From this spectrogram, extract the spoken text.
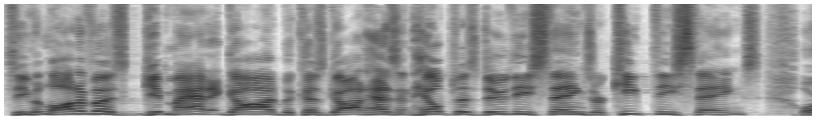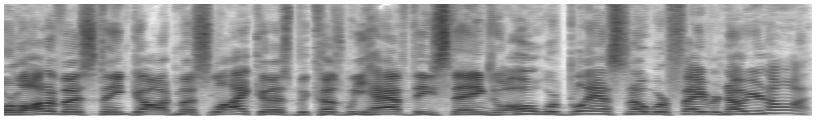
See, a lot of us get mad at God because God hasn't helped us do these things or keep these things. Or a lot of us think God must like us because we have these things. Oh, we're blessed. No, we're favored. No, you're not.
